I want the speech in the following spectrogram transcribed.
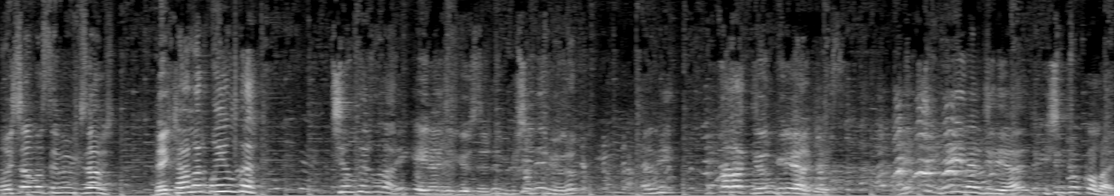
Başlanma sebebi güzelmiş. Bekarlar bayıldı. Çıldırdılar. Eğlenceli değil mi? Bir şey demiyorum. Yani bir, bir tarak diyorum gülüyor herkes. Ne, ne eğlenceli ya. İşim çok kolay.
